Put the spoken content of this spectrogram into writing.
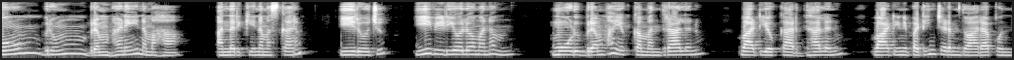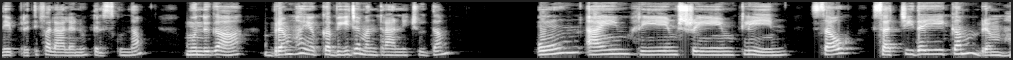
ఓం బ్రుం బ్రహ్మణే నమ. అందరికీ నమస్కారం. ఈరోజు ఈ వీడియోలో మనం మూడు బ్రహ్మ యొక్క మంత్రాలను వాటి యొక్క అర్థాలను వాటిని పఠించడం ద్వారా పొందే ప్రతిఫలాలను తెలుసుకుందాం. ముందుగా బ్రహ్మ యొక్క బీజ మంత్రాన్ని చూద్దాం. ఓం ఐం హ్రీం శ్రీం క్లీం సౌ సచ్చిదయేకం బ్రహ్మ.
